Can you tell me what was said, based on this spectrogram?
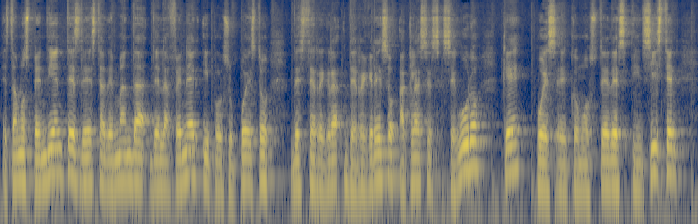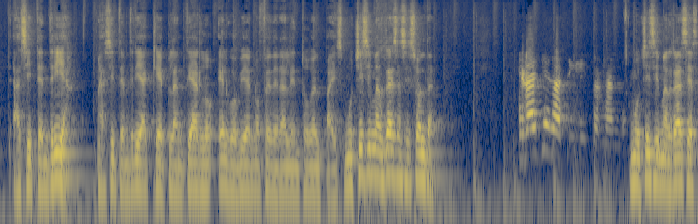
Estamos pendientes de esta demanda de la FENER y por supuesto de este de regreso a clases seguro que pues eh, como ustedes insisten, así tendría, así tendría que plantearlo el gobierno federal en todo el país. Muchísimas gracias Isolda. Gracias a ti. Muchísimas gracias.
